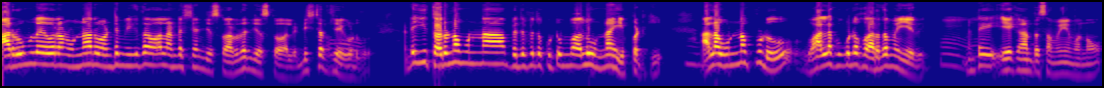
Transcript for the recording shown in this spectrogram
ఆ రూమ్లో ఎవరైనా ఉన్నారు అంటే మిగతా వాళ్ళు అండర్స్టాండ్ చేసుకోవాలి అర్థం చేసుకోవాలి డిస్టర్బ్. చేయకూడదు. అంటే ఈ తరుణం ఉన్న పెద్ద పెద్ద కుటుంబాలు ఉన్నాయి ఇప్పటికీ. అలా ఉన్నప్పుడు వాళ్ళకు కూడా ఒక అర్థమయ్యేది. అంటే ఏకాంత సమయం అనో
